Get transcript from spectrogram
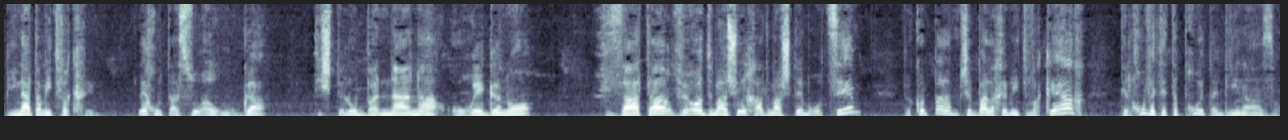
פינת המתווכחים. לכו תעשו ערוגה, תשתלו בננה, אורגנו, זעתר ועוד משהו אחד מה שאתם רוצים, וכל פעם שבא לכם להתווכח, תלכו ותטפחו את הגינה הזאת.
